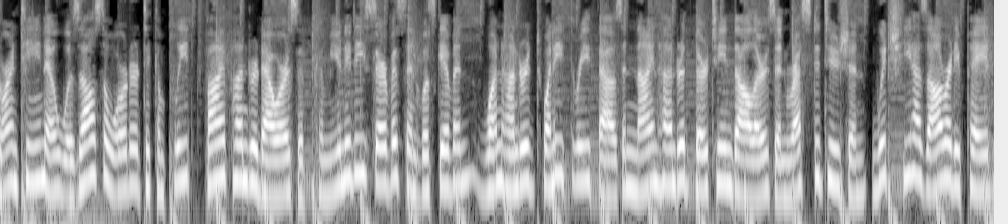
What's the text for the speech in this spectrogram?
Sorrentino was also ordered to complete 500 hours of community service and was given $123,913 in restitution, which he has already paid,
